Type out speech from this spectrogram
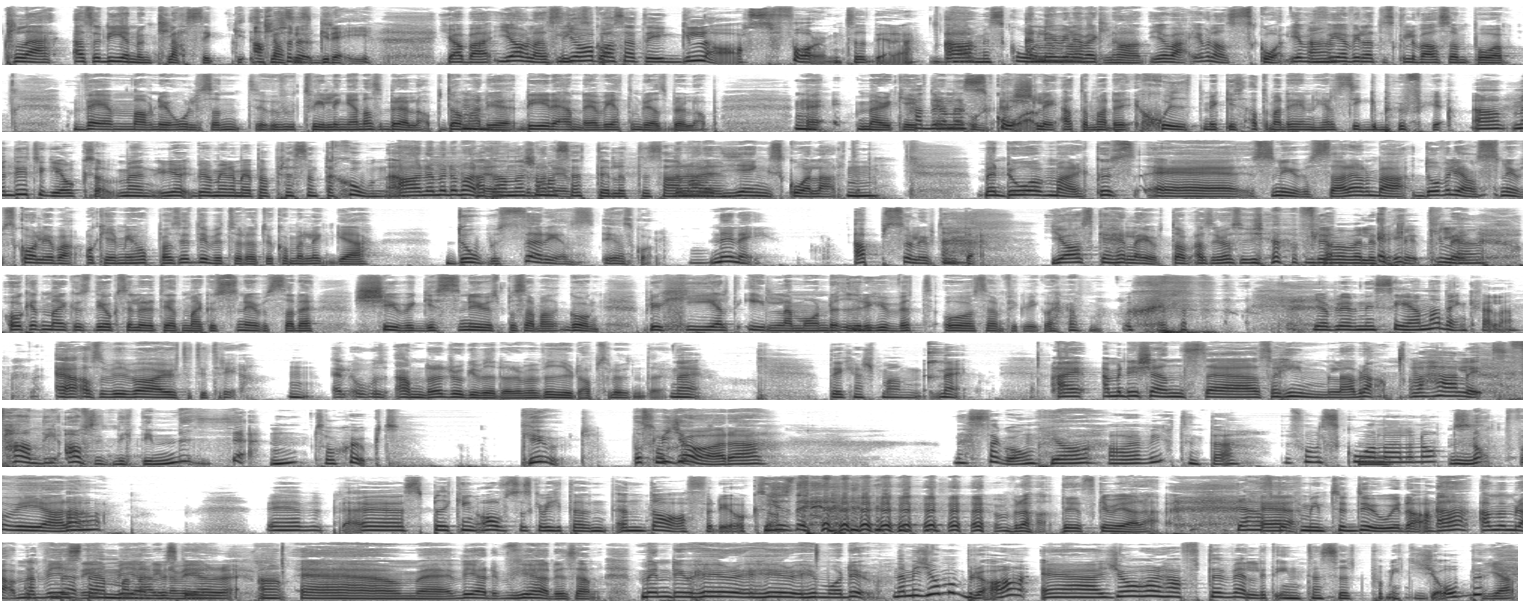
Kla- alltså det är ändå en klassisk, klassisk Absolut. grej. Jag bara, jag vill ha en jag ciggskål. har bara sett det i glasform tidigare. Det här med skålen nu vill jag verkligen ha, jag, bara, jag vill ha en skål. Jag, för jag vill att det skulle vara som på vem av nu Olsson-tvillingarnas bröllop. De hade ju, det är det enda jag vet om deras bröllop. Eh, Mary Kate Hade de en skål? Ashley, att de hade skitmycket, att de hade en hel ciggbuffé. Ja, men det tycker jag också. Men jag, jag menar mer på presentationen. Ja, nej, men de hade- att annars de har man sett det lite så här. De hade ett gäng skålar typ. Men då Marcus, eh, snusaren bara, då vill jag en snusskål. Jag bara, okej men jag hoppas att det betyder att du kommer lägga doser i en, i en skål. Nej nej, absolut inte. Jag ska hälla ut dem. Alltså det var så jävla Det var väldigt äckligt. Ja. Och att Marcus, det också ledde till att Marcus snusade 20 snus på samma gång. Blev helt illamående yr i huvudet och sen fick vi gå hem. Jag blev ni sena den kvällen? Alltså vi var ute till tre. Eller, och andra drog ju vidare men vi gjorde absolut inte det. Nej, det kanske man, nej. Nej, men det känns eh, så himla bra. Vad härligt. Fan, det är avsnitt 99. Mm, så sjukt. Gud, vad ska Så vi sjukt. göra? Nästa gång? Ja, Ja, jag vet inte. Vi får väl skåla eller något. något får vi göra. Ja. Eh, eh, speaking of så ska vi hitta en, en dag för det också. Just det. bra, det ska vi göra. Jag har haft det Eh, på min to-do idag. Ja, men bra. Men att vi gör det, bestämma vi när vi ska göra det. Ehm, vi, gör det, vi gör det sen. Men du, hur, hur, hur mår du? Nej, men jag mår bra. Jag har haft det väldigt intensivt på mitt jobb, Ja.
